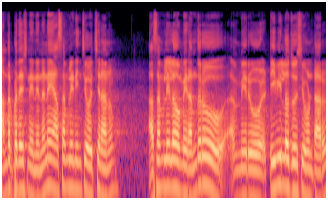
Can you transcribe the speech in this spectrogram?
ఆంధ్రప్రదేశ్ నేను నిన్ననే అసెంబ్లీ నుంచి వచ్చినాను. అసెంబ్లీలో మీరందరూ మీరు టీవీల్లో చూసి ఉంటారు.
